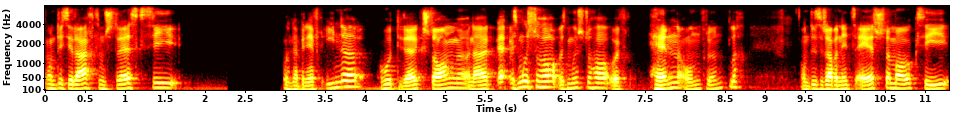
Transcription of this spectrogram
und ich war recht im Stress. Gewesen. Und dann bin ich einfach rein, heute direkt gestanden und dann, äh, was musst du haben, was musst du haben? Und einfach hen, unfreundlich. Und das war eben nicht das erste Mal. Gewesen.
